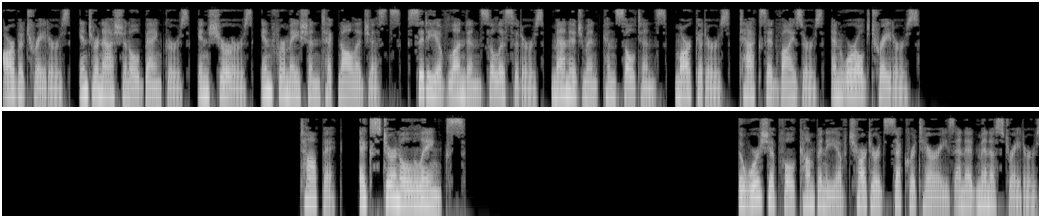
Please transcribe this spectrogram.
Arbitrators, International Bankers, Insurers, Information Technologists, City of London Solicitors, Management Consultants, Marketers, Tax Advisors, and World Traders. Topic External links. The Worshipful Company of Chartered Secretaries and Administrators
